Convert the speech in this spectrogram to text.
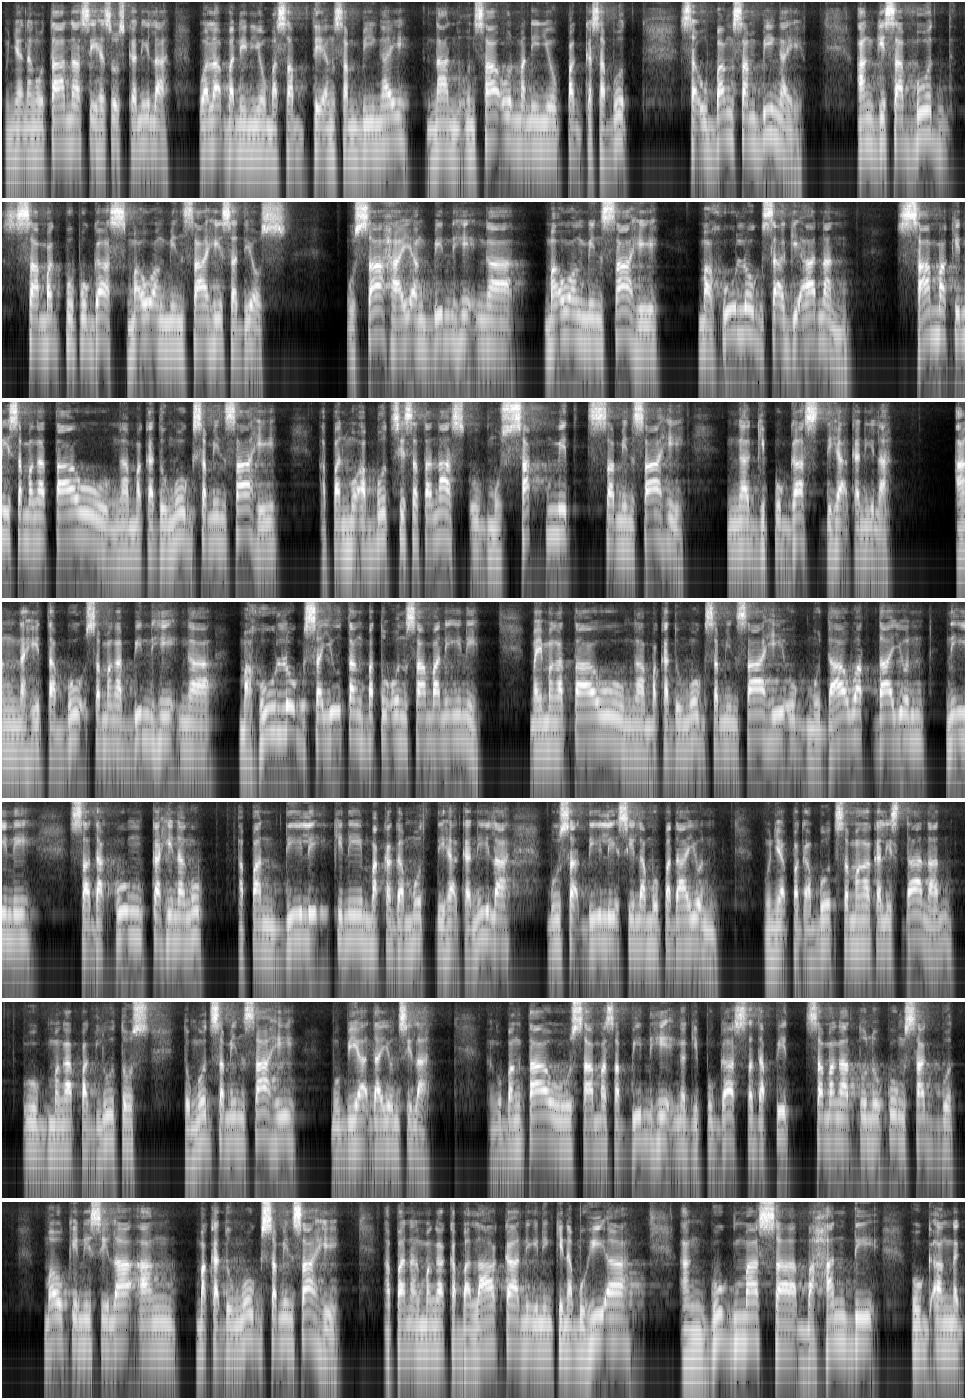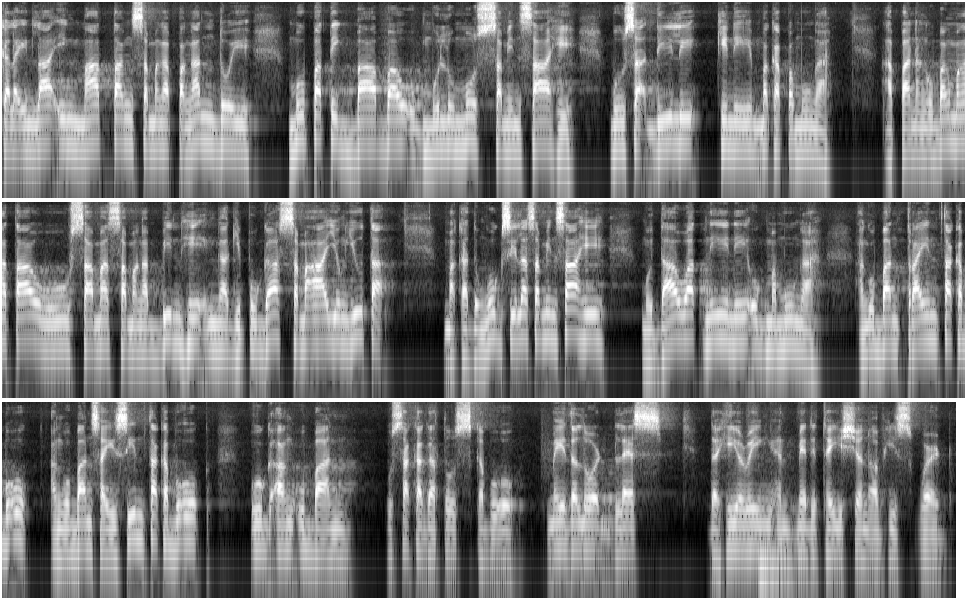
Unya nangutana si Jesus kanila, wala ba ninyo masabti ang sambingay? Nan unsaon man ninyo pagkasabot sa ubang sambingay? Ang gisabod sa magpupugas mao ang minsahi sa Dios. Usahay ang binhi nga mao ang minsahi mahulog sa agianan. Sama kini sa mga tawo nga makadungog sa minsahi apan moabot si Satanas ug musakmit sa mensahe nga gipugas diha kanila. Ang nahitabo sa mga binhi nga mahulog sa yutang batuon sama niini. May mga tawo nga makadungog sa mensahe ug mudawat dayon niini sa dakong kahinangup apan dili kini makagamot diha kanila busa dili sila mupadayon. Unya pag-abot sa mga kalisdanan ug mga paglutos tungod sa mensahe mubiya dayon sila. Ang ubang tawo sama sa binhi nga gipugas sa dapit sa mga tunukong sagbot. Mao kini sila ang makadungog sa mensahe. Apan ang mga kabalaka ni ining kinabuhia ang gugma sa bahandi ug ang nagkalain-laing matang sa mga pangandoy mupatigbabaw ug mulumos sa mensahe. Busa dili kini makapamunga. Apan ang ubang mga tawo sama sa mga binhi nga gipugas sa maayong yuta makadungog sila sa mensahe mudawat niini og mamunga. Ang uban 30 ka buok ang uban 60 ka buok ug ang uban usa ka gatos ka buok may the lord bless the hearing and meditation of his word.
